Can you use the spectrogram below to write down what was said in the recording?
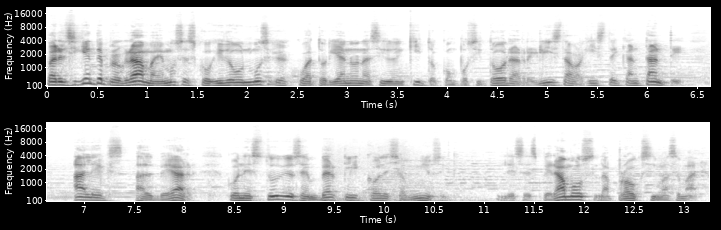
Para el siguiente programa hemos escogido un músico ecuatoriano nacido en Quito, compositor, arreglista, bajista y cantante, Alex Alvear, con estudios en Berklee College of Music. Les esperamos la próxima semana.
